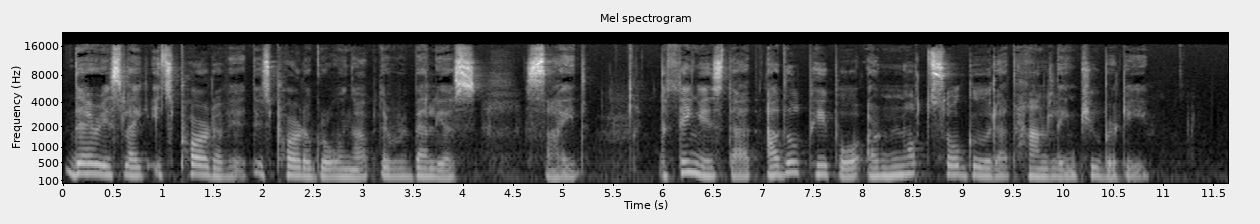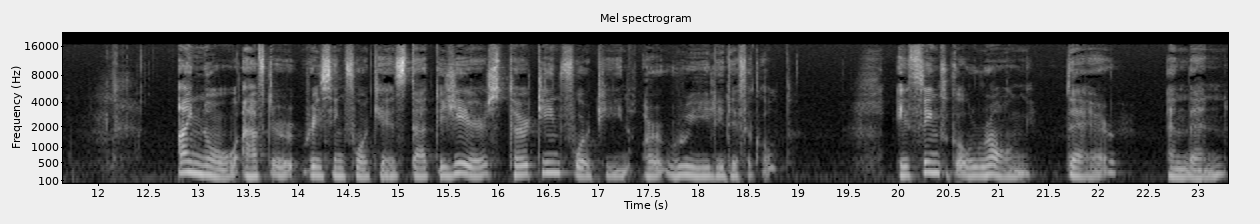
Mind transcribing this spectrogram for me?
there is like it's part of it it's part of growing up the rebellious side the thing is that adult people are not so good at handling puberty I know after raising four kids that the years 13, 14 are really difficult. If things go wrong there and then,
